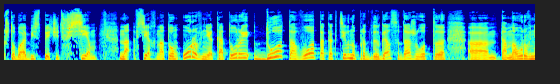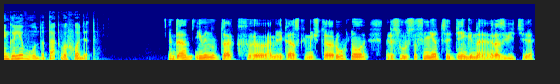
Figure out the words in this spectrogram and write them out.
чтобы обеспечить всем, на, всех на том уровне, который до того так активно продвигался даже вот там на уровне Голливуда. Так выходит? Да, именно так. Э, американская мечта рухнула, ресурсов нет, деньги на развитие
